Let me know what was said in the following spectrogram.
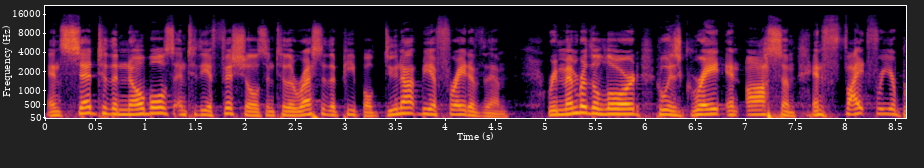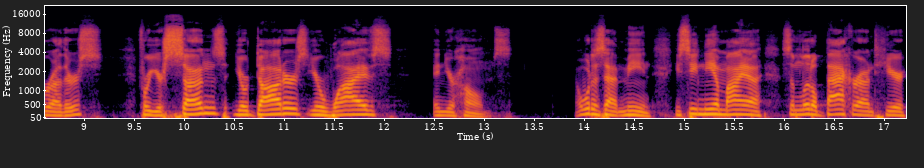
and said to the nobles and to the officials and to the rest of the people, Do not be afraid of them. Remember the Lord who is great and awesome, and fight for your brothers, for your sons, your daughters, your wives, and your homes. Now, what does that mean? You see, Nehemiah, some little background here.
